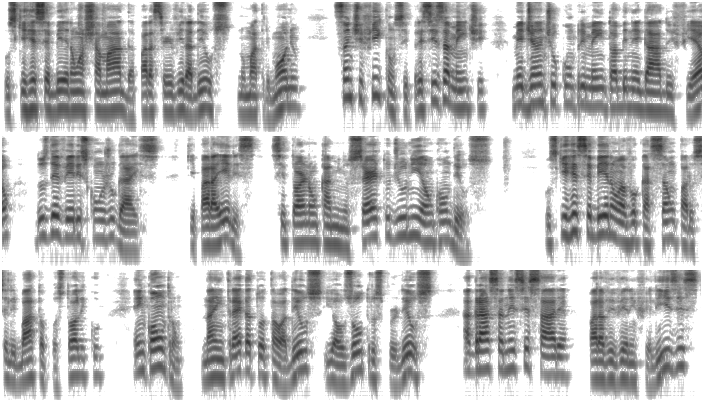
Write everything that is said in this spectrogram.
Os que receberam a chamada para servir a Deus no matrimônio santificam-se precisamente mediante o cumprimento abnegado e fiel dos deveres conjugais, que para eles se tornam um caminho certo de união com Deus. Os que receberam a vocação para o celibato apostólico encontram, na entrega total a Deus e aos outros por Deus, a graça necessária para viverem felizes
